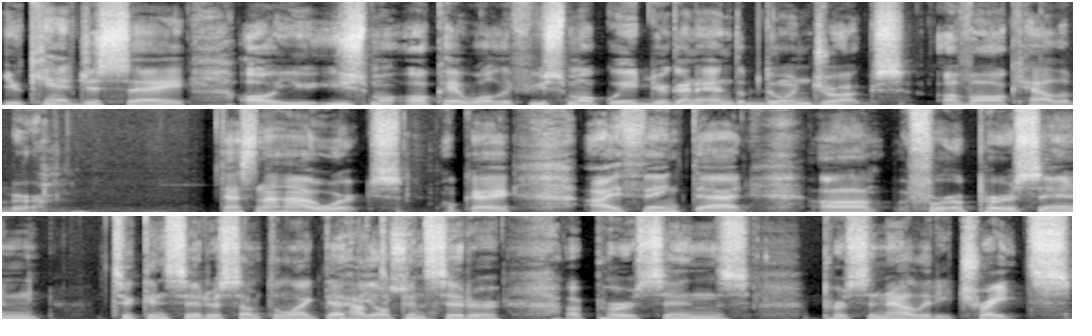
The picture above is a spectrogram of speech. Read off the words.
You can't just say, oh, you, you smoke, okay, well, if you smoke weed, you're going to end up doing drugs of all caliber. That's not how it works, okay? I think that uh, for a person to consider something like that, they have to consider a person's personality traits.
